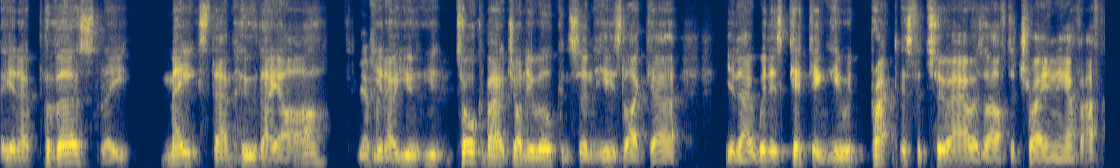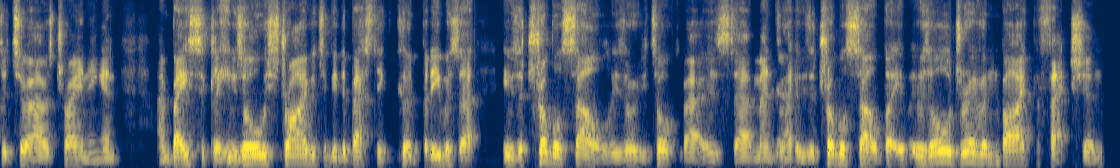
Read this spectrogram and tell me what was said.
you know perversely makes them who they are Definitely. you know you you talk about Jonny Wilkinson he's like a you know, with his kicking, he would practice for two hours after training, after two hours training, and and basically he was always striving to be the best he could. But he was a he was a troubled soul. He's already talked about his uh, mental health. He was a troubled soul, but it, it, was all driven by perfection.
